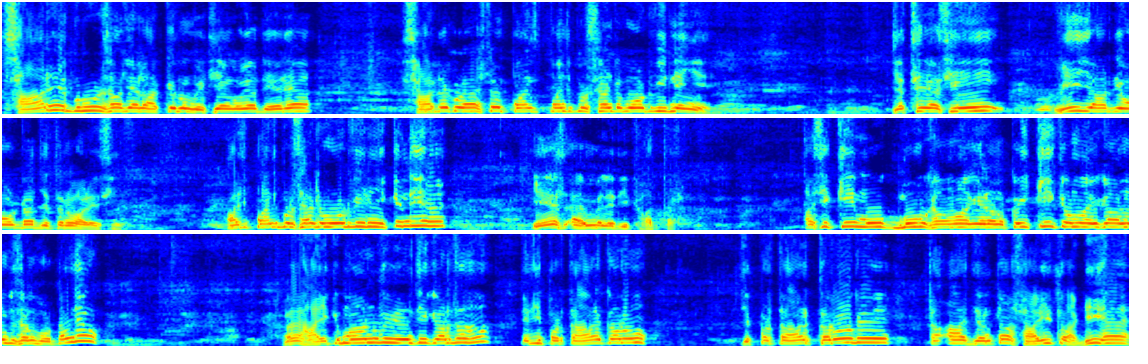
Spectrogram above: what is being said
ਸਾਰੇ ਗੁਰੂ ਸਾਹਿਬ ਦੇ ਇਲਾਕੇ ਨੂੰ ਮਿੱਠੀਆਂ ਗੋਲੀਆਂ ਦੇ ਰਿਹਾ। ਸਾਡੇ ਕੋਲ ਇਸ ਟਾਈਮ 5 5% ਵੋਟ ਵੀ ਨਹੀਂ ਹੈ। ਜਿੱਥੇ ਅਸੀਂ 20000 ਦੀ ਵੋਟ ਨਾਲ ਜਿੱਤਣ ਵਾਲੇ ਸੀ। ਅੱਜ 5% ਵੋਟ ਵੀ ਨਹੀਂ ਕਿੰਦੀ ਹੈ ਇਸ ਐਮਐਲਏ ਦੀ ਖਾਤਰ। ਅਸੀਂ ਕੀ ਮੂੰਹ ਮੂੰਹ ਵਿਖਾਵਾਂਗੇ ਇਹਨਾਂ ਨੂੰ? ਕੋਈ ਕੀ ਕਮਾਏਗਾ ਉਹਨੂੰ ਵੀ ਸਾਨੂੰ ਵੋਟਾਂ ਦਿਓ? ਮੈਂ ਹਾਈ ਕਮਾਂਡ ਨੂੰ ਵੀ ਬੇਨਤੀ ਕਰਦਾ ਹਾਂ, ਇਹਦੀ ਪੜਤਾਲ ਕਰੋ। ਜੇ ਪੜਤਾਲ ਕਰੋਗੇ, ਤਾਂ ਆ ਜਨਤਾ ਸਾਰੀ ਤੁਹਾਡੀ ਹੈ।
